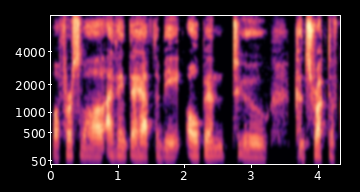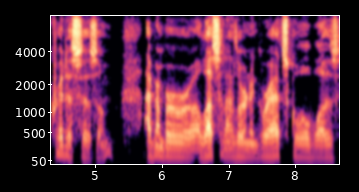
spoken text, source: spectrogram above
Well, first of all, I think they have to be open to constructive criticism. I remember a lesson I learned in grad school was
